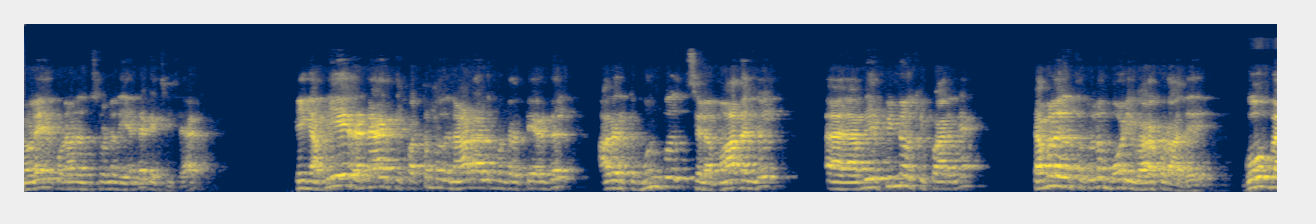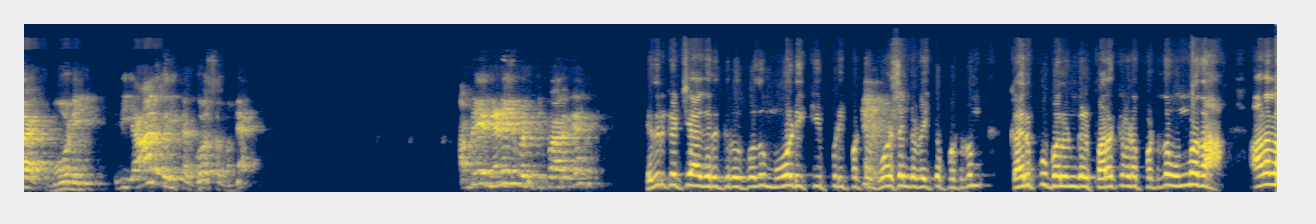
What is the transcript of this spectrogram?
நுழையக்கூடாதுன்னு சொன்னது எந்த கட்சி சார்? நீங்க அப்படியே ரெண்டாயிரத்தி பத்தொன்பது நாடாளுமன்ற தேர்தல் அதற்கு முன்பு சில மாதங்கள் அப்படியே பின்னோக்கி பாருங்க. தமிழகத்துக்குள்ள மோடி வரக்கூடாது. Go back Modi. இது யார் வைத்த கோஷமுங்க அப்படியே நினைவுபடுத்தி பாருங்க. எதிர்கட்சியாக இருக்கிற போது மோடிக்கு இப்படிப்பட்ட கோஷங்கள் வைக்கப்பட்டதும் கருப்பு பலூன்கள் பறக்க விடப்பட்டதும் உண்மைதான். ஆனால்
